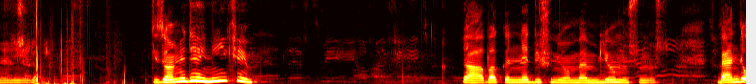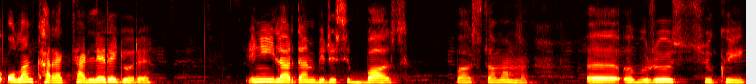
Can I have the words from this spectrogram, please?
iyiler? Gizemli de en iyi kim? Ya bakın ne düşünüyorum ben biliyor musunuz? Bende olan karakterlere göre en iyilerden birisi Buzz. Buzz tamam mı? Ee, öbürü Squeak.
